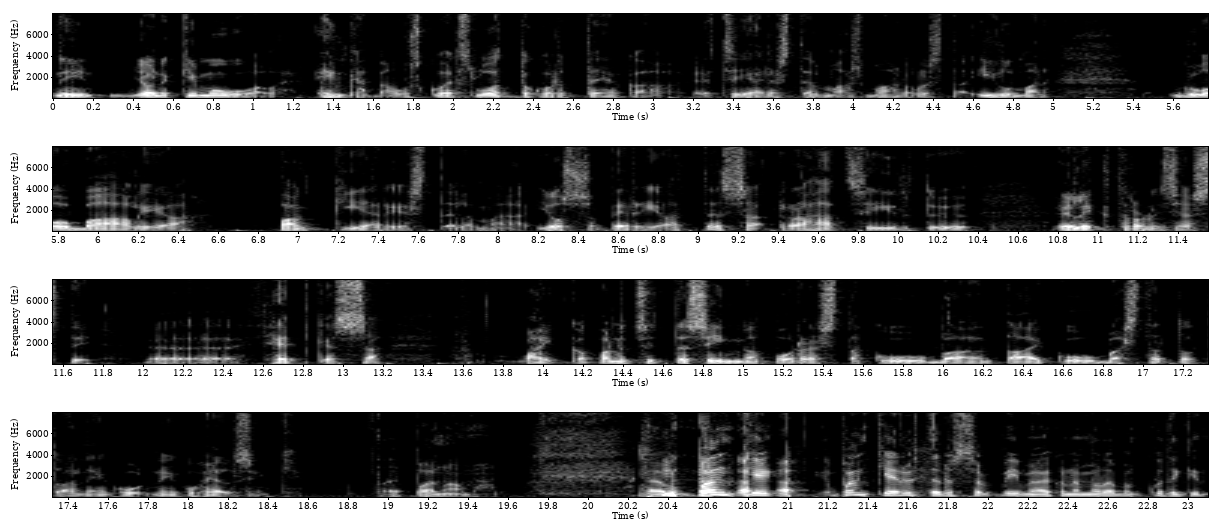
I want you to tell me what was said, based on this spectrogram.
niin jonnekin muualle. Enkä mä usko että luottokorttejakaan, että se järjestelmä olisi mahdollista ilman globaalia pankkijärjestelmää, jossa periaatteessa rahat siirtyy elektronisesti hetkessä vaikkapa nyt sitten Singaporesta Kuubaan tai Kuubasta tota, niin kuin, niin kuin Helsinki. Tai Panama. Pankkien, pankkien yhteydessä viime aikoina me olemme kuitenkin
